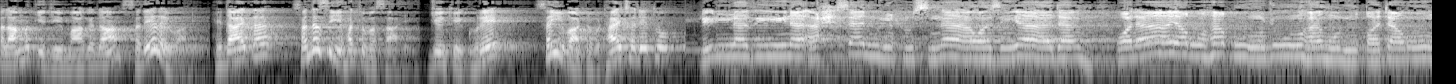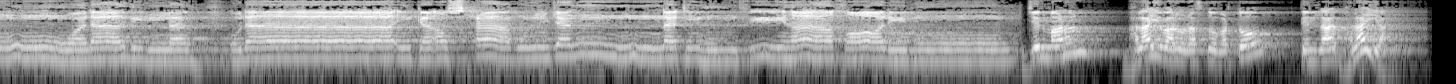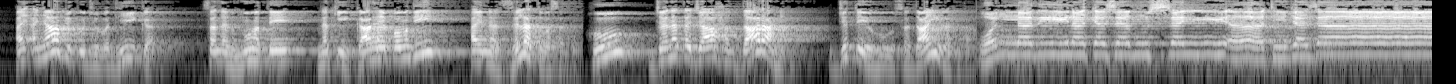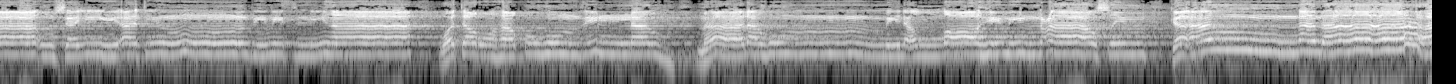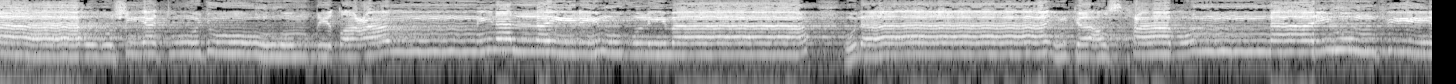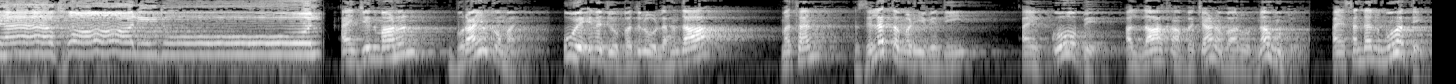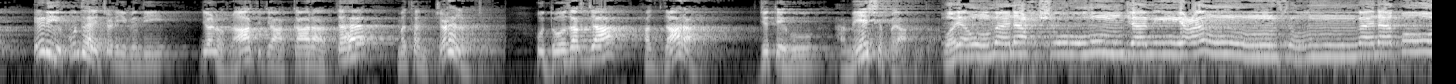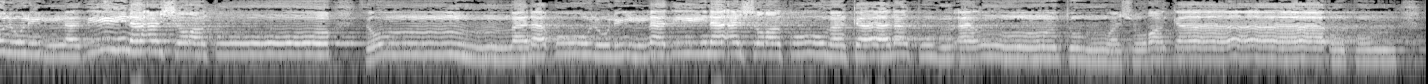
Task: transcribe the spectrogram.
सलामतीअ जे माग ॾांहुं सॾे रहियो आहे हिदायत संदसि ई हथ वस आहे जंहिंखे घुरे सही वाट वठाए छॾे थो للذين أحسنوا الحسنى وزيادة ولا يرهق وجوههم قتر ولا ذلة أولئك أصحاب الجنة هم فيها خالدون जिन माण्हुनि भलाई वारो रस्तो वरितो तिन लाइ भलाई आहे ऐं अञा बि कुझु वधीक संदन मुंहं ते न की कारे पवंदी ऐं न ज़िलत वसंदी हू जन्नत जा हक़दार आहिनि जिते हू सदाई रहंदा والذين كسبوا السيئات جزاء سيئة بمثلها وترهقهم ذلة ما لهم من الله من عاصم كأنما أغشيت وجوههم قطعا من الليل مظلما أولئك أصحاب النار هم فيها خالدون ऐं जिन माण्हुनि बुरायूं कमायूं उहे इन जो बदिलो लहंदा मथनि ज़िलत मढ़ी वेंदी ऐं को बि अल्लाह खां बचाइण वारो न हूंदो ऐं संदन मुंहं ते अहिड़ी ऊंदहि चढ़ी वेंदी ॼण राति जा कारा तह मथनि चढ़ियल हुजनि हू दोज़ख जा हक़दार आहिनि जिते हू हमेशह पिया हूंदा ويوم نحشرهم جميعا ثم نقول للذين أشركوا ثم نقول للذين أشركوا مكانكم أنتم وشركاؤكم.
